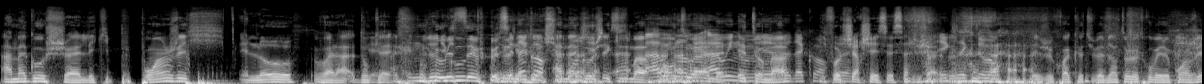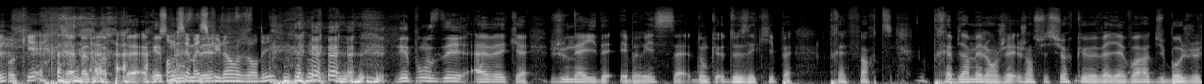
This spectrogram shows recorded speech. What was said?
À ma gauche, l'équipe point G. Hello. Voilà, donc... euh, Ah, c'est du oui, c'est D'accord, deux. je suis À ma gauche, excuse-moi, Ah, oui, non, mais- Antoine ah oui, non, et mais, Thomas. euh, d'accord. Il faut le chercher, c'est ça. le. Exactement. Et je crois que tu vas bientôt le trouver, le point G. ok. Et à ma droite, la On sent réponse que c'est D. masculin aujourd'hui. Réponse D avec Junaïd et Brice. Donc deux équipes très fortes, très bien mélangées. J'en suis sûr que va y avoir du beau jeu.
